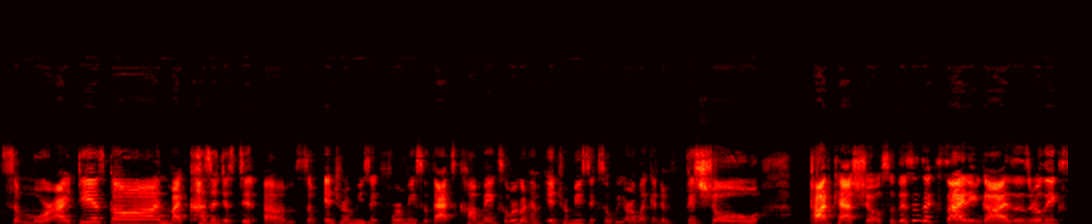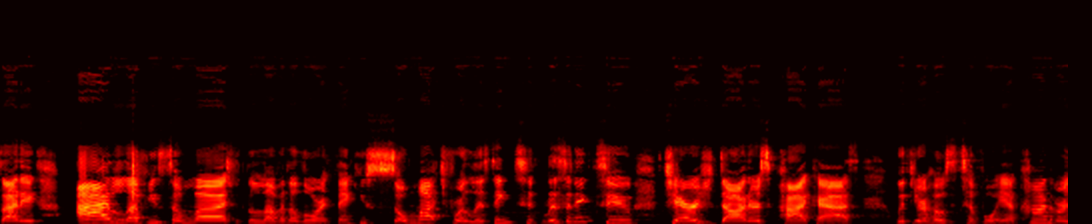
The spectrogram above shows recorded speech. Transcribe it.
some more ideas gone. My cousin just did um, some intro music for me, so that's coming. So we're gonna have intro music. So we are like an official podcast show. So this is exciting, guys. This is really exciting. I love you so much with the love of the Lord. Thank you so much for listening to listening to Cherished Daughters podcast with your host Tavoya Conover.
